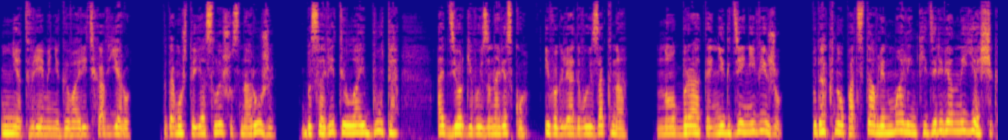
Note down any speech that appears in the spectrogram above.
Нет времени говорить Хавьеру, потому что я слышу снаружи басовитый лай бута. Отдергиваю занавеску и выглядываю из окна. Но брата нигде не вижу. Под окно подставлен маленький деревянный ящик,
